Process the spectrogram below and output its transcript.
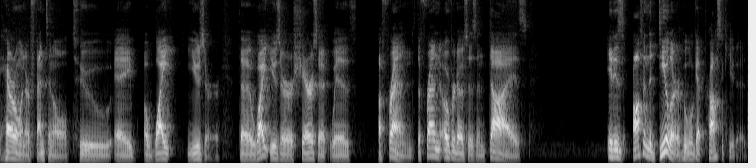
heroin or fentanyl to a, a white user the white user shares it with a friend. The friend overdoses and dies. It is often the dealer who will get prosecuted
